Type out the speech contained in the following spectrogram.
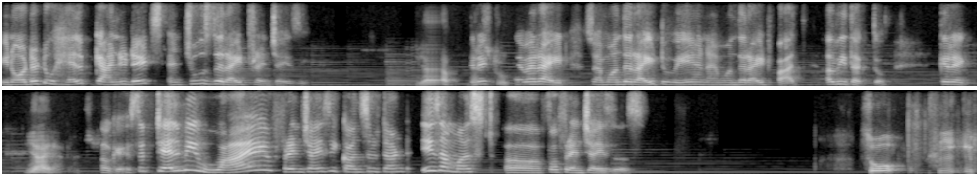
in order to help candidates and choose the right franchisee Yeah, that's true. am i right so i'm on the right way and i'm on the right path abhi tak to correct Yeah, yeah. okay so tell me why franchisee consultant is a must uh, for franchisers So, see, if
